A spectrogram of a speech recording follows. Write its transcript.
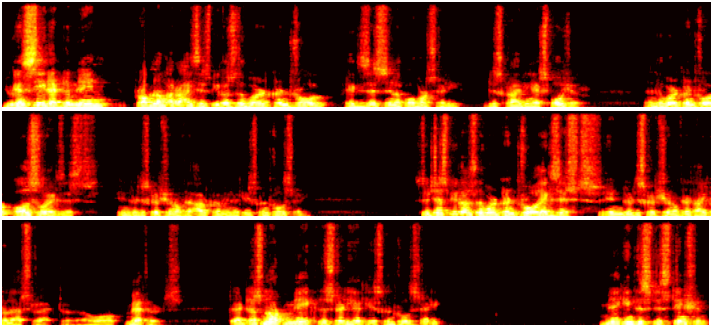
You can see that the main problem arises because the word control exists in a cohort study describing exposure. And the word control also exists in the description of the outcome in a case control study. So just because the word control exists in the description of the title abstract uh, or methods, that does not make the study a case control study. Making this distinction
